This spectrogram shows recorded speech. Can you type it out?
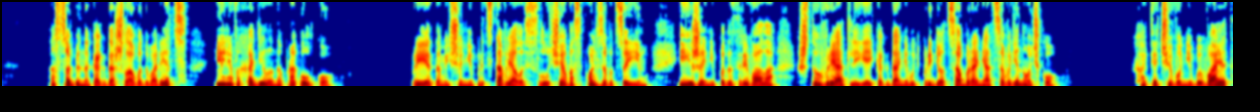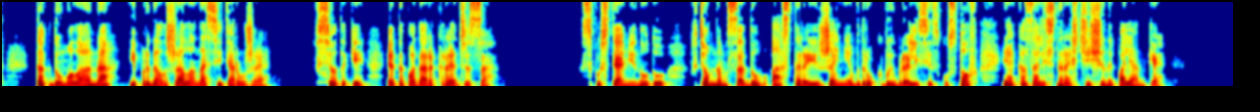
особенно когда шла во дворец или выходила на прогулку. При этом еще не представлялось случая воспользоваться им, и же не подозревала, что вряд ли ей когда-нибудь придется обороняться в одиночку. Хотя чего не бывает, так думала она и продолжала носить оружие. Все-таки это подарок Реджиса. Спустя минуту в темном саду Астера и Женя вдруг выбрались из кустов и оказались на расчищенной полянке.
